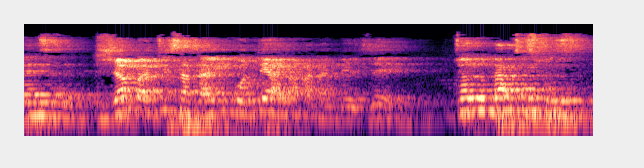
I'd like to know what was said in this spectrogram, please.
desert. jean baptiste azalaki koteya kaka na désert John the Baptist was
